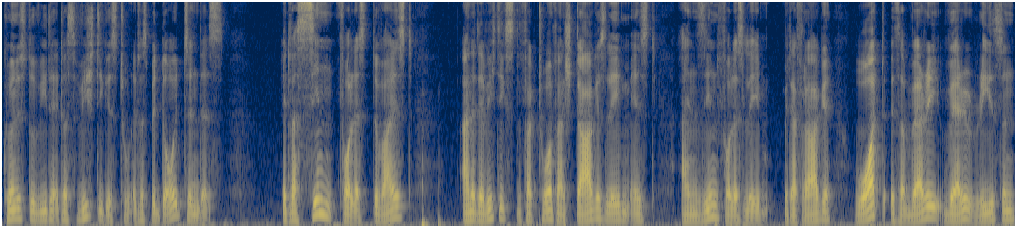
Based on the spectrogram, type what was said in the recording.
könntest du wieder etwas Wichtiges tun, etwas Bedeutendes, etwas Sinnvolles? Du weißt, einer der wichtigsten Faktoren für ein starkes Leben ist ein sinnvolles Leben. Mit der Frage, What is a very, very reason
